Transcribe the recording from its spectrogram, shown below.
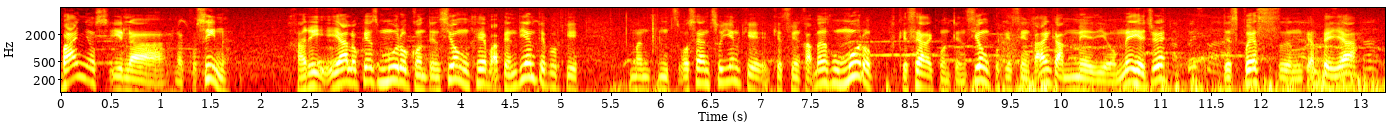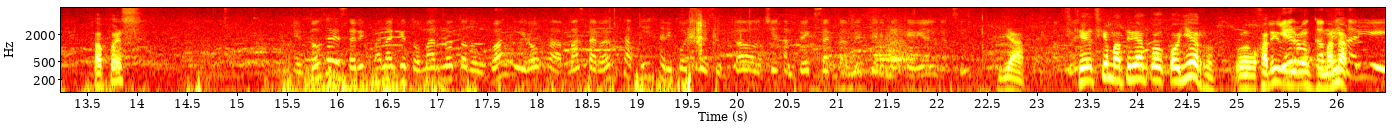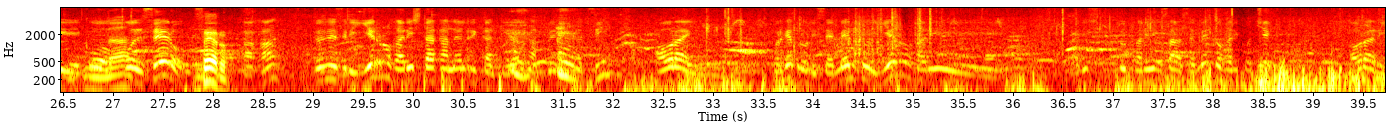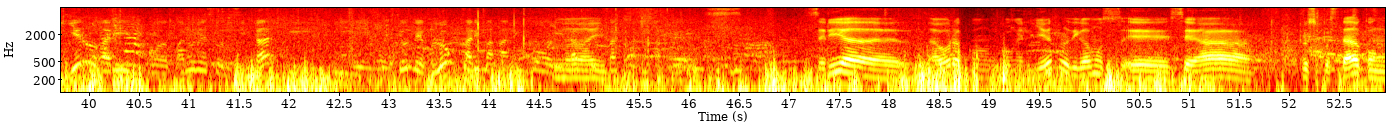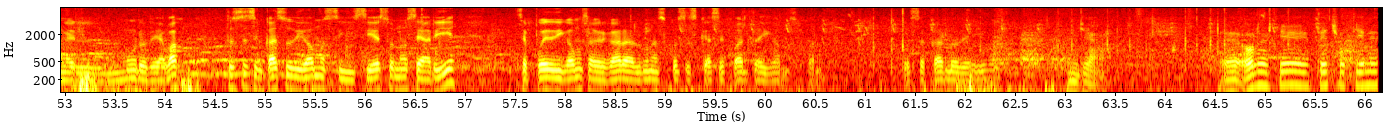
baños y la, la cocina. Ya lo que es muro contención, va pendiente porque, man- o sea, suyen que, que se enjaman un muro que sea de contención, porque se enjaman medio, medio, che. después, en cambio, ya, ah, pues, Entonces van a que tomar nota don Juan y roja más tarde y coche resultado exactamente el material así. ya. ¿Qué, qué material con, hierro? O Hierro maná? Con cero. Cero. Ajá. Entonces el hierro Jari está ganando la cantidad jampe así. Ahora, en- por ejemplo, el cemento y hierro Jari, Jari, o sea, cemento Jari con chico. Ahora el hierro Jari para no solicitar y, y en cuestión de blog Jari majanico No. Sería ahora con, con el hierro, digamos, eh, se ha presupuestado con el muro de abajo. Entonces, en caso, digamos, si, si eso no se haría, se puede, digamos, agregar algunas cosas que hace falta, digamos, para pues, sacarlo de ahí. Ya. Eh, ¿qué techo tiene?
